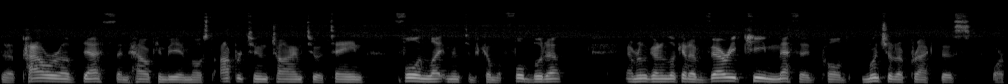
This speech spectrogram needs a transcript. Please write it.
the power of death and how it can be a most opportune time to attain full enlightenment, to become a full Buddha. And we're going to look at a very key method called Munchara practice or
